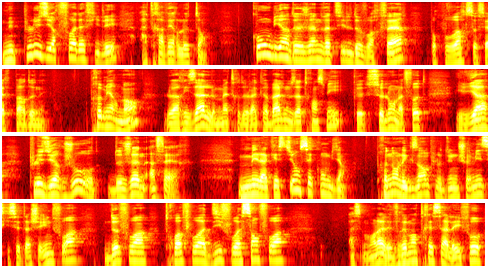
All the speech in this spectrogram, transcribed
mais plusieurs fois d'affilée à travers le temps? Combien de jeûnes va-t-il devoir faire pour pouvoir se faire pardonner? Premièrement, le Harizal, le maître de la Kabbale, nous a transmis que selon la faute, il y a plusieurs jours de jeûne à faire. Mais la question, c'est combien? Prenons l'exemple d'une chemise qui s'est tachée une fois, deux fois, trois fois, dix fois, cent fois, à ce moment-là, elle est vraiment très sale. Et il faut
